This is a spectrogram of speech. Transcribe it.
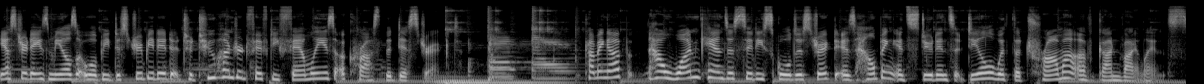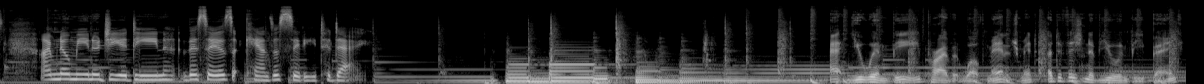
Yesterday's meals will be distributed to 250 families across the district. Coming up, how one Kansas City school district is helping its students deal with the trauma of gun violence. I'm Nomin Ujiyediin. This is Kansas City Today. At UMB Private Wealth Management, a division of UMB Bank,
